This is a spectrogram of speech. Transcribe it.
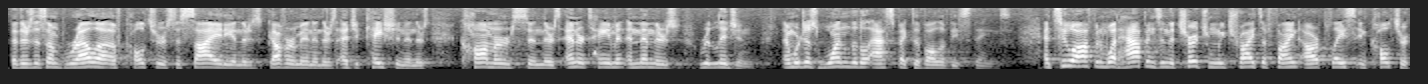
that there's this umbrella of culture, society, and there's government, and there's education, and there's commerce, and there's entertainment, and then there's religion. And we're just one little aspect of all of these things. And too often, what happens in the church when we try to find our place in culture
